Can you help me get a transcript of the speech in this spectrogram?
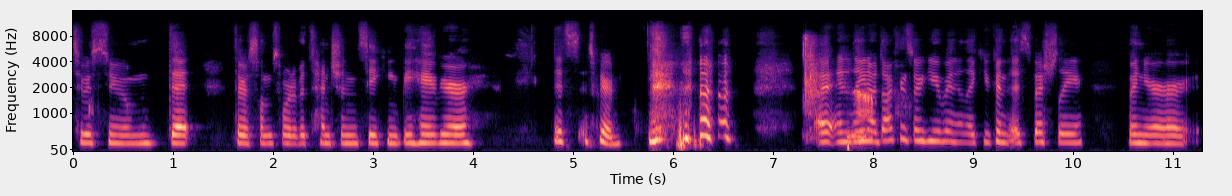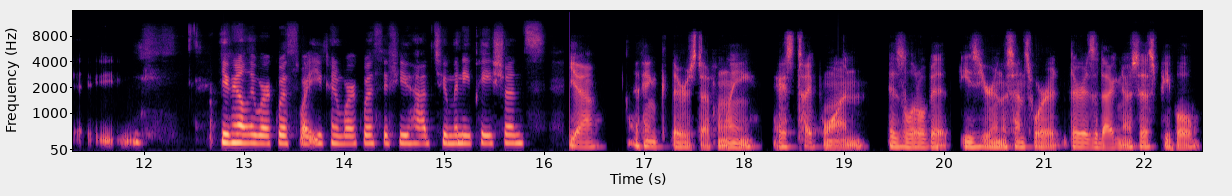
to assume that there's some sort of attention seeking behavior. It's it's weird. and you know, doctors are human and like you can especially when you're you can only work with what you can work with if you have too many patients. Yeah. I think there's definitely I guess type one is a little bit easier in the sense where there is a diagnosis, people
